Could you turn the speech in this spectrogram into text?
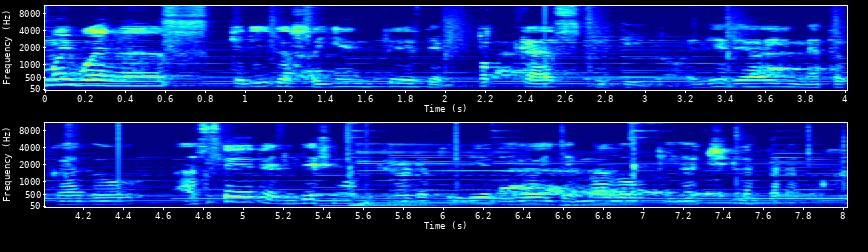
Muy buenas, queridos oyentes de Podcast Pitino. El día de hoy me ha tocado hacer el décimo microrelato del día de hoy llamado Pinocho y la paradoja.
